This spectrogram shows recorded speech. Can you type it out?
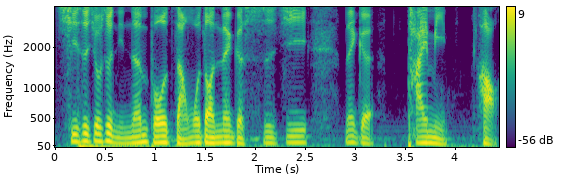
其实就是你能否掌握到那个时机，那个 timing。好，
